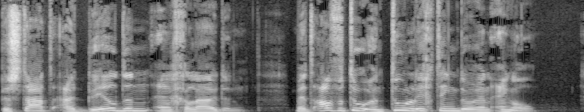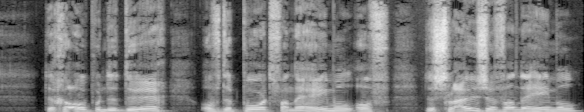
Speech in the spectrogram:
bestaat uit beelden en geluiden, met af en toe een toelichting door een engel. De geopende deur of de poort van de hemel of de sluizen van de hemel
